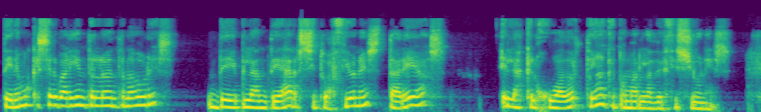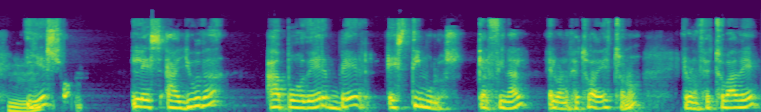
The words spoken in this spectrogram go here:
tenemos que ser valientes los entrenadores de plantear situaciones, tareas en las que el jugador tenga que tomar las decisiones. Y eso les ayuda a poder ver estímulos, que al final el baloncesto va de esto, ¿no? El baloncesto va de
